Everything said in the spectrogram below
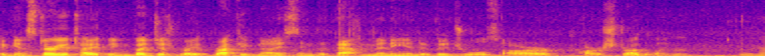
again stereotyping but just re- recognizing that that many individuals are are struggling Yeah.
